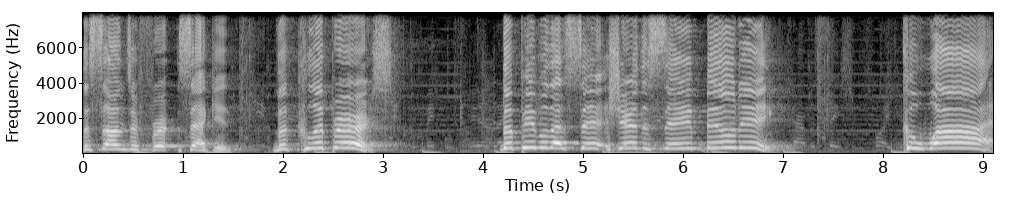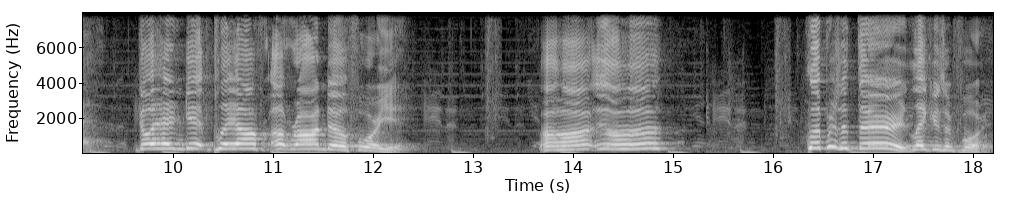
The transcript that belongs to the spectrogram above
The Suns are fir- second. The Clippers, the people that sa- share the same building. Kawhi, go ahead and get playoff uh, Rondo for you. Uh huh. Uh huh. Clippers are third. Lakers are fourth.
